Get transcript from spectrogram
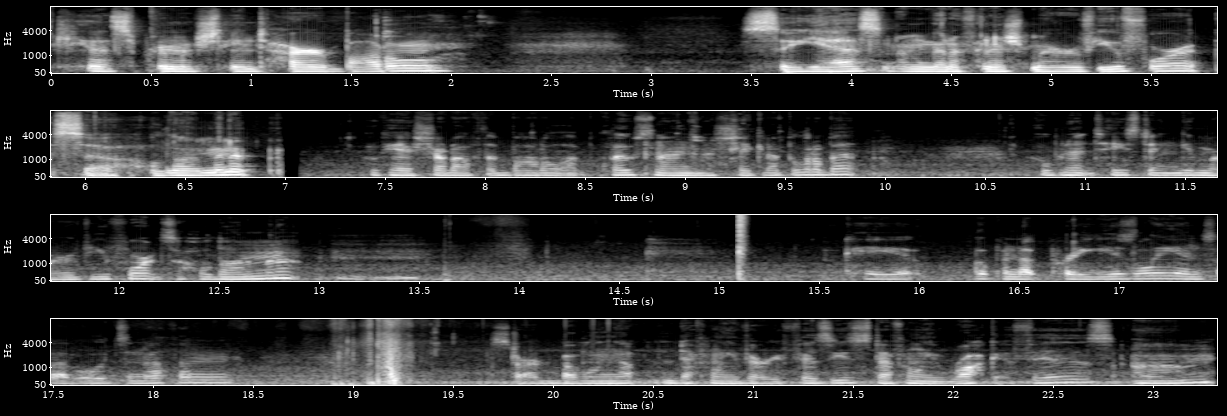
Okay, that's pretty much the entire bottle. So yes, I'm gonna finish my review for it, so hold on a minute. Okay, I shut off the bottle up close, and I'm gonna shake it up a little bit. Open it, taste it, and give my review for it, so hold on a minute. Okay, it opened up pretty easily, inside the lid's nothing. Started bubbling up, definitely very fizzy, it's definitely Rocket Fizz. Um,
